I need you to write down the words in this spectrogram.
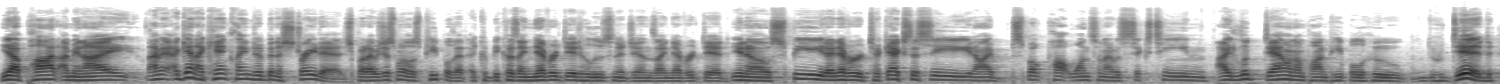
yeah, pot. I mean, I, I mean, again, I can't claim to have been a straight edge, but I was just one of those people that could because I never did hallucinogens. I never did, you know, speed. I never took ecstasy. You know, I smoked pot once when I was 16. I looked down upon people who who did did,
